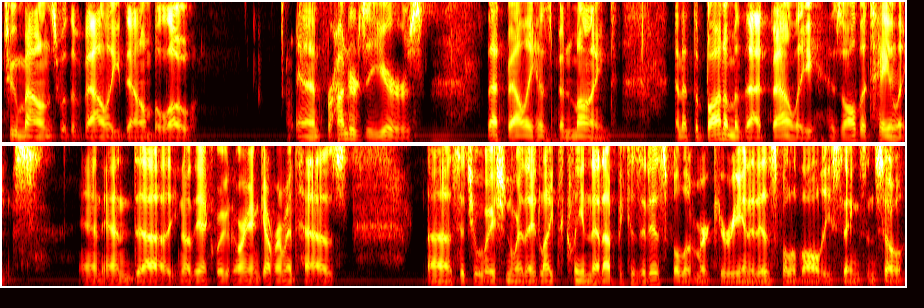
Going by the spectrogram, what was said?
two mountains with a valley down below. And for hundreds of years, that valley has been mined and at the bottom of that valley is all the tailings. And and uh, you know the Ecuadorian government has a situation where they'd like to clean that up because it is full of mercury and it is full of all these things. And so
